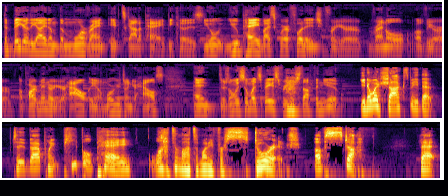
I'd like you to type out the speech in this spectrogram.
The bigger the item, the more rent it's got to pay because you you pay by square footage for your rental of your apartment or your house, you know, mortgage on your house, and there's only so much space for your stuff and you. You know what shocks me that to that point people pay lots and lots of money for storage of stuff that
